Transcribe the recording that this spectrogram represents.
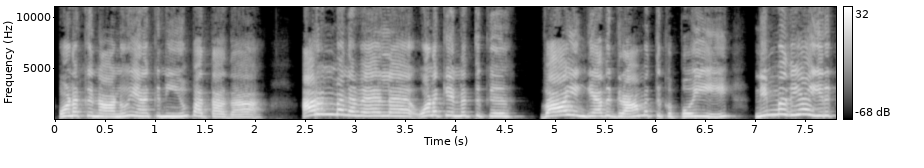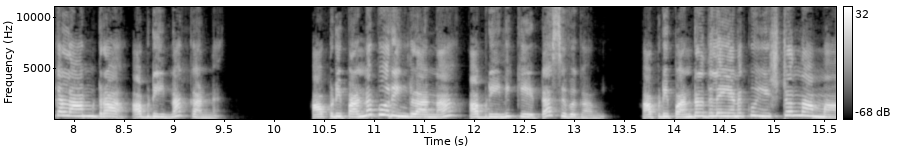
உனக்கு நானும் எனக்கு நீயும் பத்தாதா? அரண்மனை வேலை உனக்கு என்னத்துக்கு? வா எங்கேயாவது கிராமத்துக்கு போய் நிம்மதியா இருக்கலாம்ன்றா அப்படின்னா கண்ணன் அப்படி பண்ண போறீங்களான்னா அப்படின்னு கேட்டா சிவகாமி. அப்படி பண்றதுல எனக்கும் இஷ்டம்தாம்மா.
